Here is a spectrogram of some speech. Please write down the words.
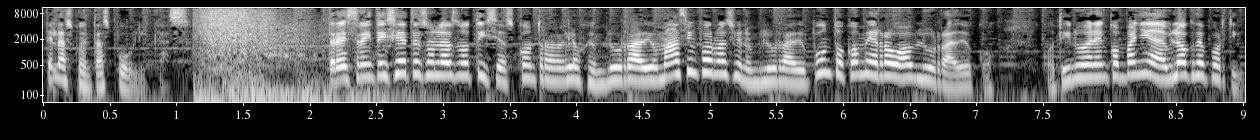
de las cuentas públicas. 3.37 son las noticias contra reloj en Blue Radio. Más información en blueradio.com y arroba Blue Radio Co. Continúen en compañía de Blog Deportivo.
